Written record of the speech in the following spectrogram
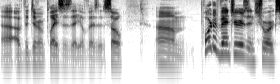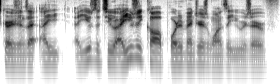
uh, of the different places that you'll visit. So um, port adventures and shore excursions, I, I, I use the two. I usually call port adventures ones that you reserve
